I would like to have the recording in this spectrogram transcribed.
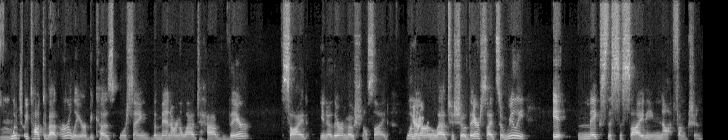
Mm. which we talked about earlier because we're saying the men aren't allowed to have their side, you know, their emotional side. Women Yeah. aren't allowed to show their side. So really it makes the society not function,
